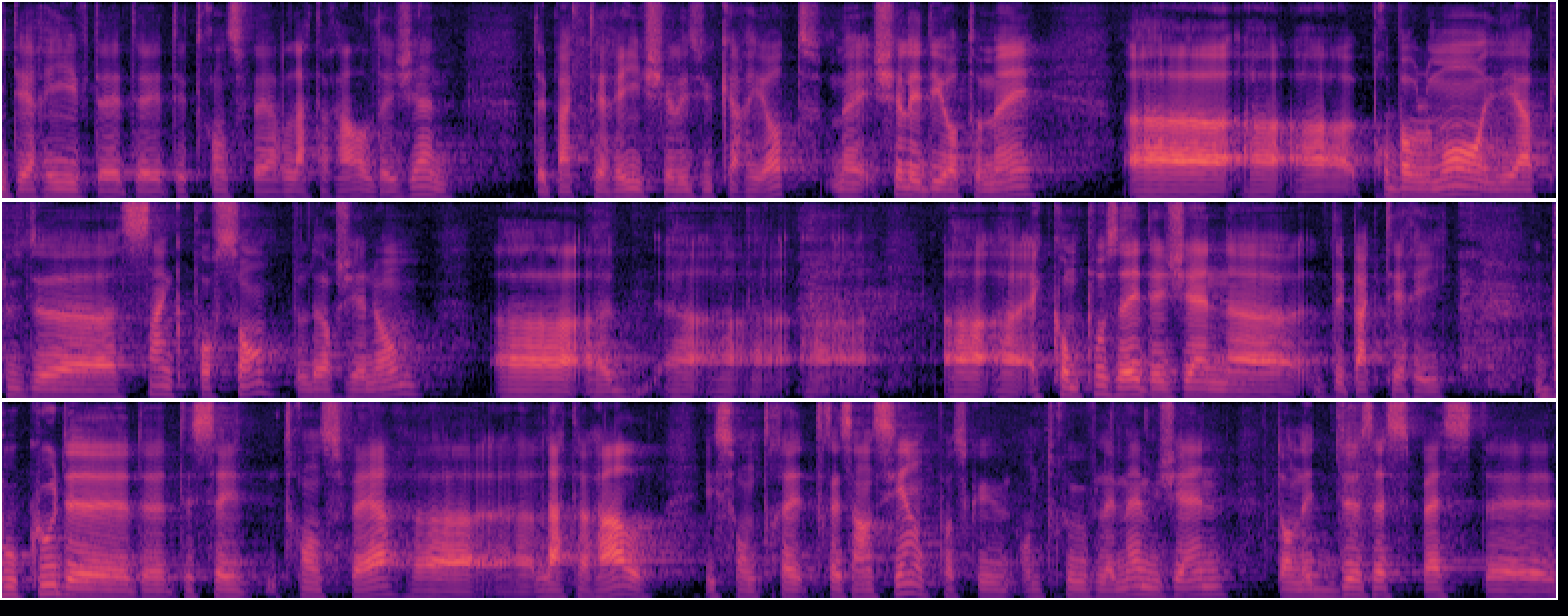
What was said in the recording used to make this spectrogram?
qui dérivent des, transferts latéraux des gènes des bactéries chez les eucaryotes, mais chez les diatomées, probablement il y a plus de 5% de leur génome est composé des gènes des bactéries. Beaucoup de, ces transferts latéraux ils sont très, très anciens parce qu'on trouve les mêmes gènes dans les deux espèces de,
